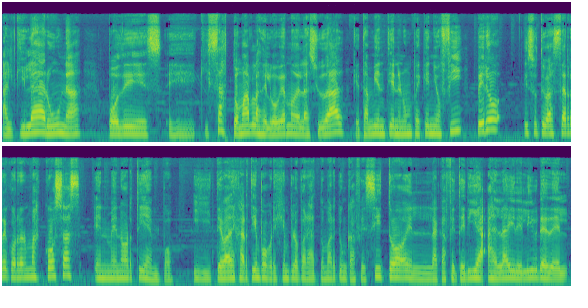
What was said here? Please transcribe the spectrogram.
alquilar una, podés eh, quizás tomarlas del gobierno de la ciudad, que también tienen un pequeño fee, pero eso te va a hacer recorrer más cosas en menor tiempo. Y te va a dejar tiempo, por ejemplo, para tomarte un cafecito en la cafetería al aire libre del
